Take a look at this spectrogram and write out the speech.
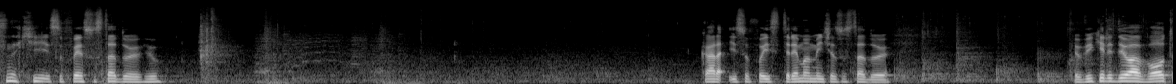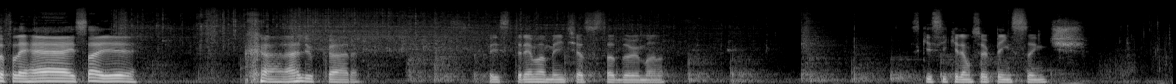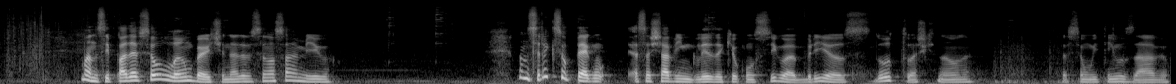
Isso daqui, isso foi assustador, viu? Cara, isso foi extremamente assustador. Eu vi que ele deu a volta, eu falei, é, isso aí. Caralho, cara. Foi extremamente assustador, mano. Esqueci que ele é um ser pensante. Mano, esse pá deve ser o Lambert, né? Deve ser nosso amigo. Mano, será que se eu pego essa chave inglesa aqui eu consigo abrir os dutos? Acho que não, né? Deve ser um item usável.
